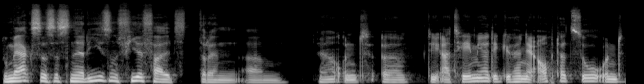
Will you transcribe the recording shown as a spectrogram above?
du merkst, es ist eine riesen Vielfalt drin. Ähm. Ja, und äh, die Artemia, die gehören ja auch dazu und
